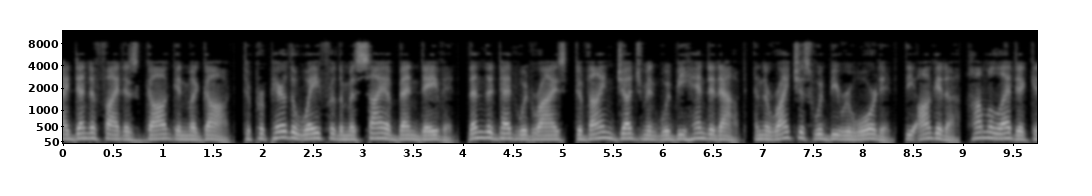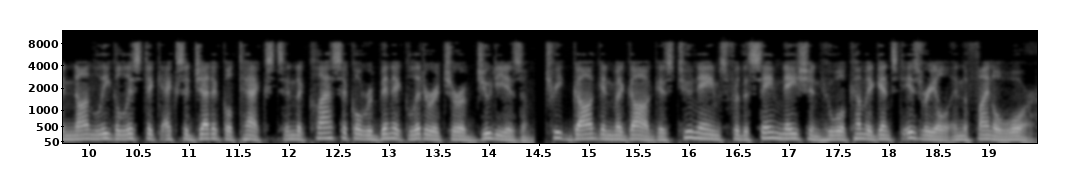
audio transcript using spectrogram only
identified as Gog and Magog, to prepare the way for the Messiah ben David. Then the dead would rise, divine judgment would be handed out, and the righteous would be rewarded. The Aggadah, homiletic and non-legalistic exegetical texts in the classical rabbinic literature of Judaism, treat Gog and Magog as two names for the same nation who will come against Israel in the final war.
